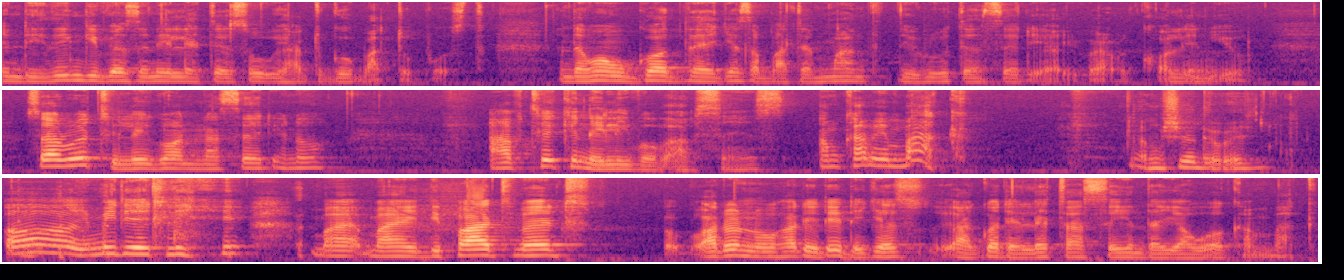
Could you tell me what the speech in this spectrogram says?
and they didn't give us any letters, so we had to go back to post. And then when we got there, just about a month, they wrote and said, yeah, we are calling you. So I wrote to Legon and I said, you know, I've taken a leave of absence. I'm coming back. I'm sure they will. Oh, immediately, my, my department, I don't know how they did, they just, I got a letter saying that you're welcome back.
